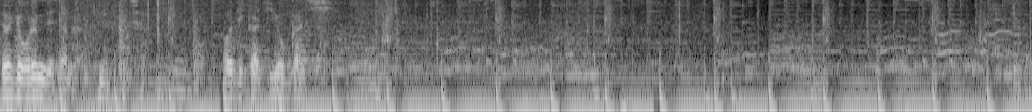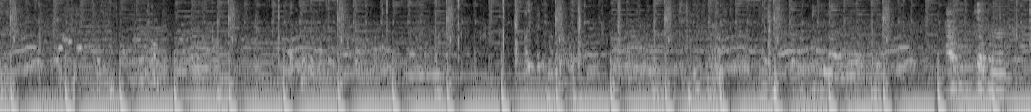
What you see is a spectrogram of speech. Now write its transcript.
이렇게 오르면 되잖아. 네, 그쵸. 어디까지? 요까지. 이래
